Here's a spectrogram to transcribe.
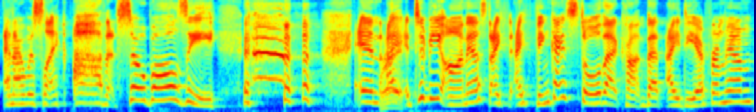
And I was like, ah, oh, that's so ballsy. and right. I, to be honest, I, I think I stole that con- that idea from him.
